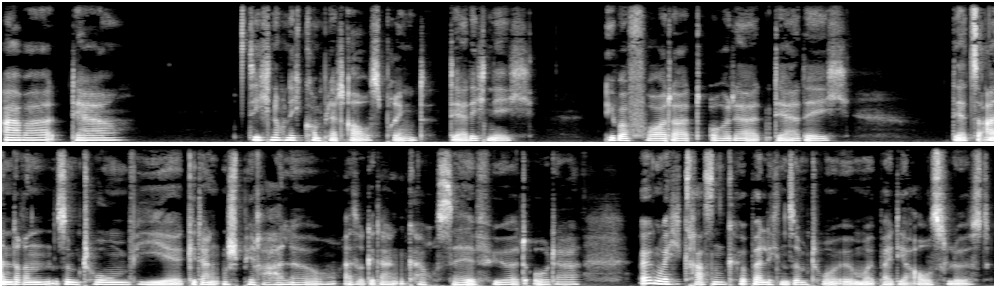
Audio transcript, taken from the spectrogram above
aber der dich noch nicht komplett rausbringt, der dich nicht überfordert oder der dich, der zu anderen Symptomen wie Gedankenspirale, also Gedankenkarussell führt oder irgendwelche krassen körperlichen Symptome bei dir auslöst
